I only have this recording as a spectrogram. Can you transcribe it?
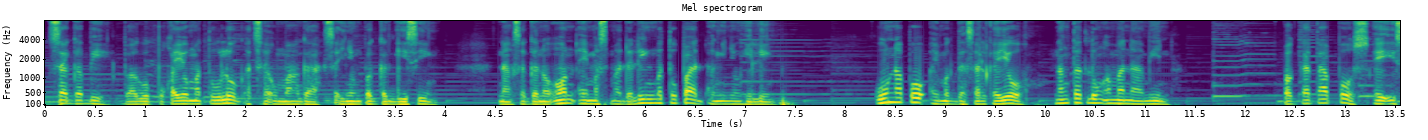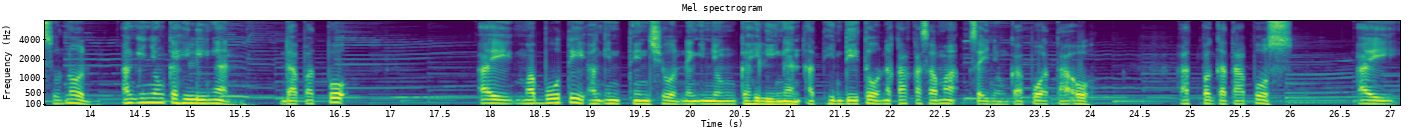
sa gabi bago po kayo matulog at sa umaga sa inyong pagkagising nang sa ganoon ay mas madaling matupad ang inyong hiling. Una po ay magdasal kayo ng tatlong ama namin. Pagkatapos ay isunod ang inyong kahilingan. Dapat po ay mabuti ang intensyon ng inyong kahilingan at hindi ito nakakasama sa inyong kapwa-tao. At pagkatapos ay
